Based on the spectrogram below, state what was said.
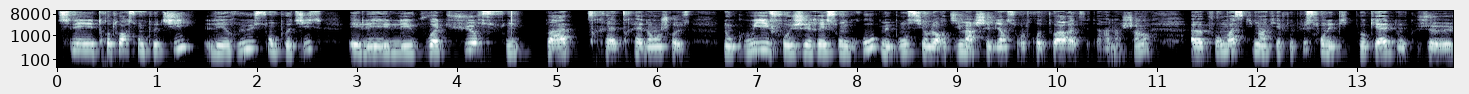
si les trottoirs sont petits, les rues sont petites, et les, les voitures sont pas très très dangereuses. Donc oui, il faut gérer son groupe, mais bon, si on leur dit marchez bien sur le trottoir, etc., machin. Euh, pour moi, ce qui m'inquiète le plus sont les pickpockets. Donc je,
